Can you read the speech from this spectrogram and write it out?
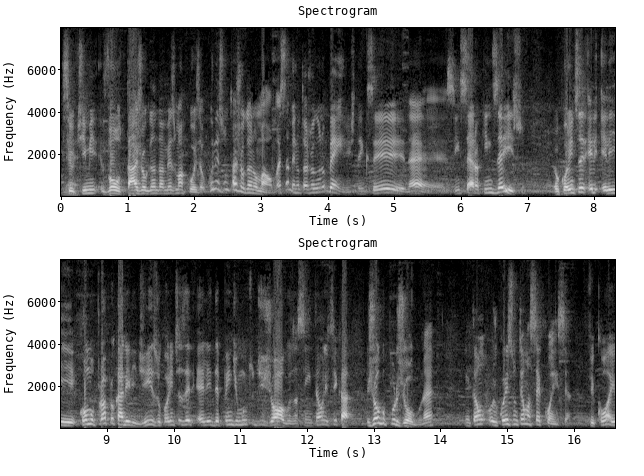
se o time voltar jogando a mesma coisa. O Corinthians não está jogando mal, mas também não está jogando bem. A gente tem que ser né, sincero aqui em dizer isso. O Corinthians, ele, ele como o próprio cara ele diz, o Corinthians ele, ele, depende muito de jogos, assim, então ele fica jogo por jogo, né? Então o Corinthians não tem uma sequência. Ficou aí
